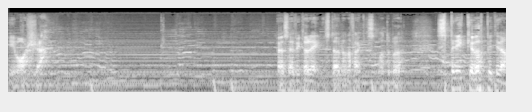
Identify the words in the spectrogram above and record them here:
i morse. Men sen fick jag regnstövlarna faktiskt som att det började spricka upp lite grann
